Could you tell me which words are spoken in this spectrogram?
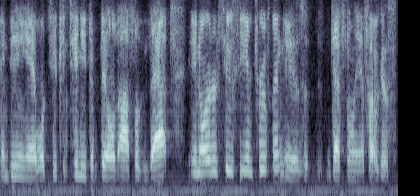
and being able to continue to build off of that in order to see improvement is definitely a focus.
